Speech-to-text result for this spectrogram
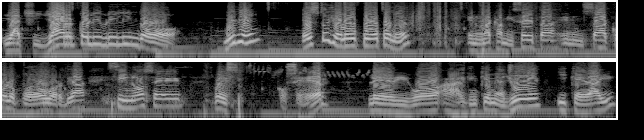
y a chillar colibrí lindo. Muy bien, esto yo lo puedo poner en una camiseta, en un saco, lo puedo bordear. Si no sé, pues coser, le digo a alguien que me ayude y queda ahí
